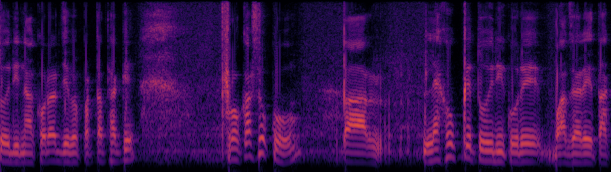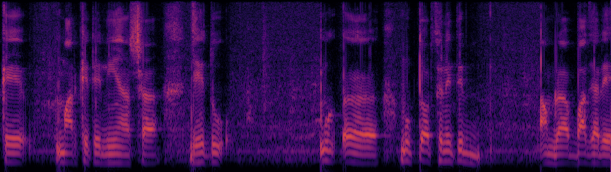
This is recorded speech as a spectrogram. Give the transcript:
তৈরি না করার যে ব্যাপারটা থাকে, প্রকাশকও তার লেখককে তৈরি করে বাজারে তাকে মার্কেটে নিয়ে আসা, যেহেতু মুক্ত অর্থনীতির আমরা বাজারে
